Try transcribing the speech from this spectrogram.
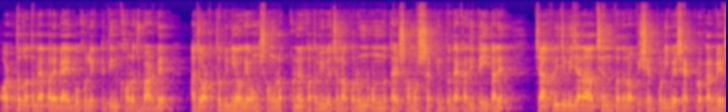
অর্থগত ব্যাপারে ব্যয়বহুল একটি দিন খরচ বাড়বে। আজ অর্থ বিনিয়োগ এবং সংরক্ষণের কথা বিবেচনা করুন, অন্যথায় সমস্যা কিন্তু দেখা দিতেই পারে। চাকরিজীবী যারা আছেন, তাদের অফিসের পরিবেশ এক প্রকার বেশ,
